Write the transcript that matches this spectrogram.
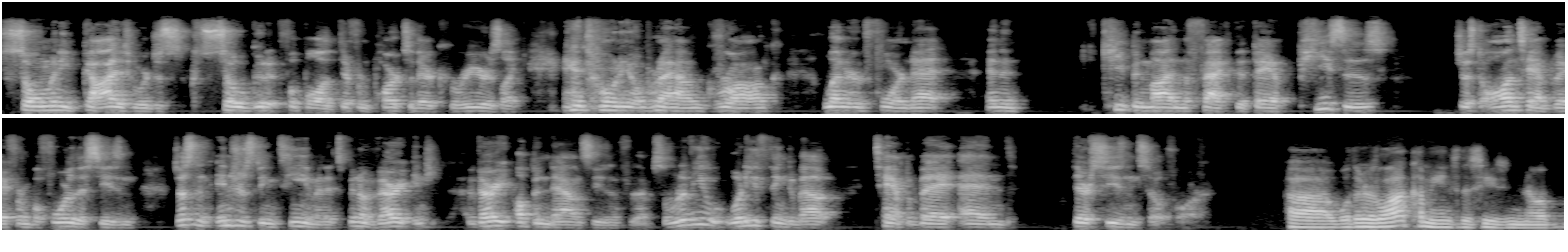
so many guys who are just so good at football at different parts of their careers, like Antonio Brown, Gronk, Leonard Fournette, and then keep in mind the fact that they have pieces just on Tampa Bay from before this season. Just an interesting team, and it's been a very, very up and down season for them. So, what do you, what do you think about Tampa Bay and their season so far? Uh, well, there's a lot coming into the season, you know,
